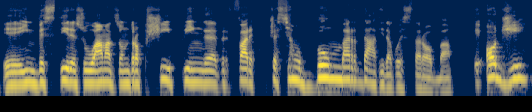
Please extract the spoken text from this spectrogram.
eh, investire su Amazon dropshipping per fare... Cioè siamo bombardati da questa roba. E oggi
